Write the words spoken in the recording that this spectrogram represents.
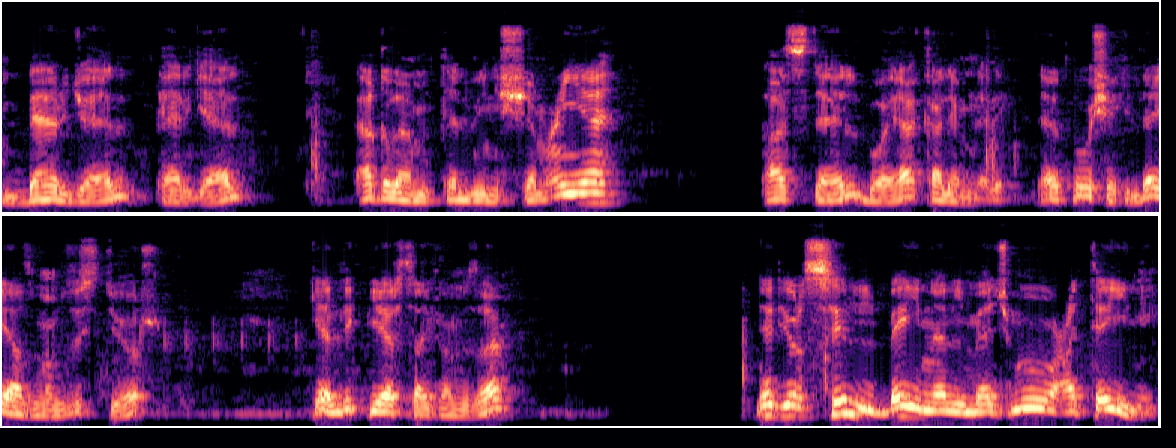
bercel, pergel, aklam telvini şem'iyye, pastel boya kalemleri. Evet bu şekilde yazmamızı istiyor. Geldik diğer sayfamıza. Ne diyor? Sil beynel mecmu'ateyni.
